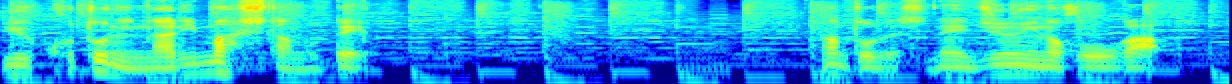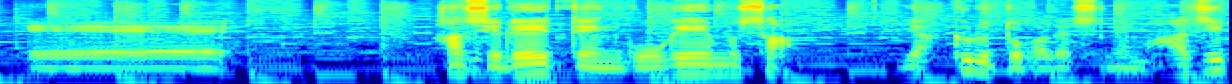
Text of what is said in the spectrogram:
いうことになりましたので、なんとですね、順位の方が、えー、阪神0.5ゲーム差、ヤクルトがですね、マジッ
